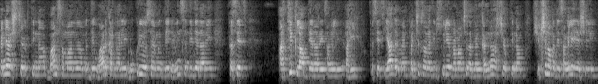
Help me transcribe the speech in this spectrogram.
कन्या राशीच्या व्यक्तींना मान सन्मानामध्ये वाढ करणारे नोकरी व्यवसायामध्ये नवीन संधी देणारे तसेच आर्थिक लाभ देणारे चांगले राहील. तसेच या दरम्यान पंचमस्थानातील सूर्यभ्रमणाच्या दरम्यान कन्या राशीच्या व्यक्तींना शिक्षणामध्ये चांगले यश येईल.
